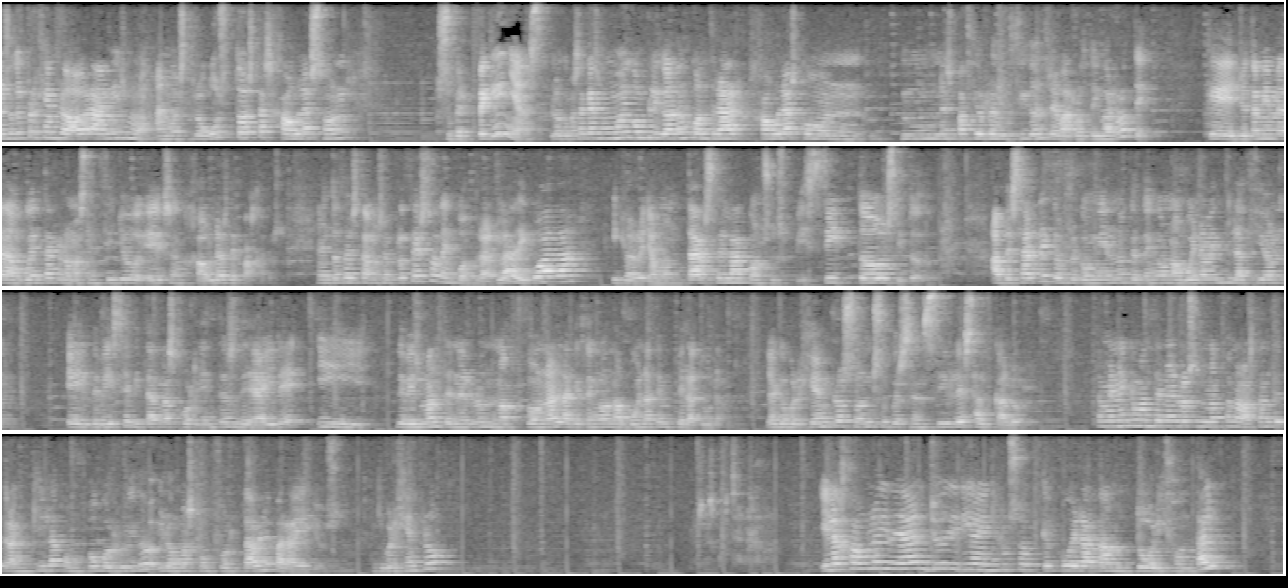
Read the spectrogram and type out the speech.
Nosotros, por ejemplo, ahora mismo, a nuestro gusto, estas jaulas son súper pequeñas. Lo que pasa que es muy complicado encontrar jaulas con un espacio reducido entre barrote y barrote que yo también me he dado cuenta que lo más sencillo es en jaulas de pájaros. Entonces estamos en proceso de encontrar la adecuada y claro, ya montársela con sus pisitos y todo. A pesar de que os recomiendo que tenga una buena ventilación, eh, debéis evitar las corrientes de aire y debéis mantenerlo en una zona en la que tenga una buena temperatura, ya que por ejemplo son súper sensibles al calor. También hay que mantenerlos en una zona bastante tranquila, con poco ruido y lo más confortable para ellos. Aquí, por ejemplo, no se escucha nada. Y la jaula ideal yo diría incluso que fuera tanto horizontal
